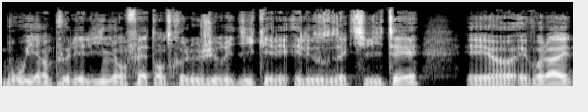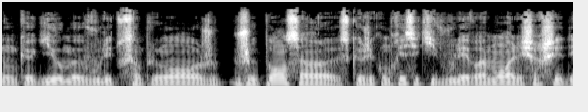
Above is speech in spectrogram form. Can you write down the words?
brouiller un peu les lignes en fait entre le juridique et les, et les autres activités. Et, et, voilà. Et donc Guillaume voulait tout simplement, je, je pense, hein, ce que j'ai compris, c'est qu'il voulait vraiment aller chercher des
